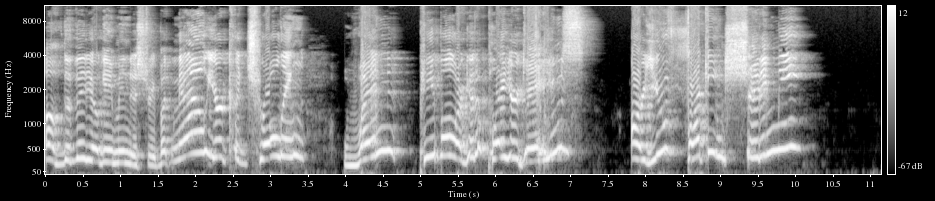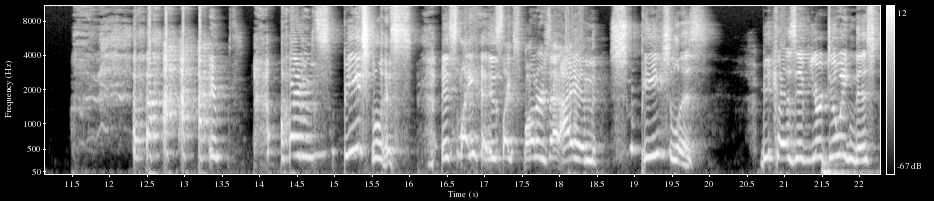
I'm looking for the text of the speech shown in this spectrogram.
of the video game industry, but now you're controlling when people are gonna play your games? Are you fucking shitting me? I'm, I'm speechless. It's like it's like Spawner said, I am speechless. Because if you're doing this,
